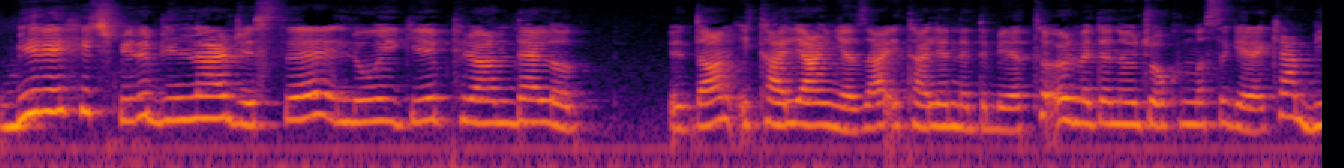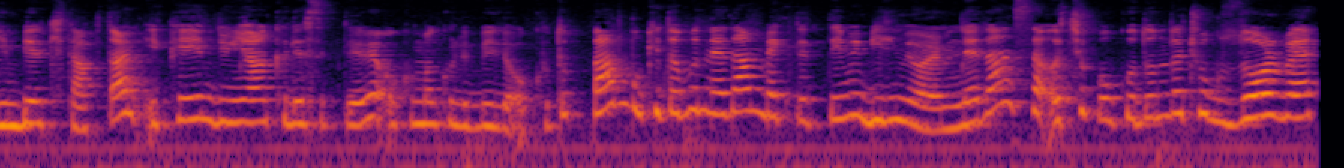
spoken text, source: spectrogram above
Biri hiçbiri binlercesi Luigi Pirandello'dan İtalyan yazar, İtalyan edebiyatı ölmeden önce okunması gereken binbir kitaptan İpek'in Dünya Klasikleri okuma kulübüyle okuduk. Ben bu kitabı neden beklettiğimi bilmiyorum. Nedense açıp okuduğumda çok zor ve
